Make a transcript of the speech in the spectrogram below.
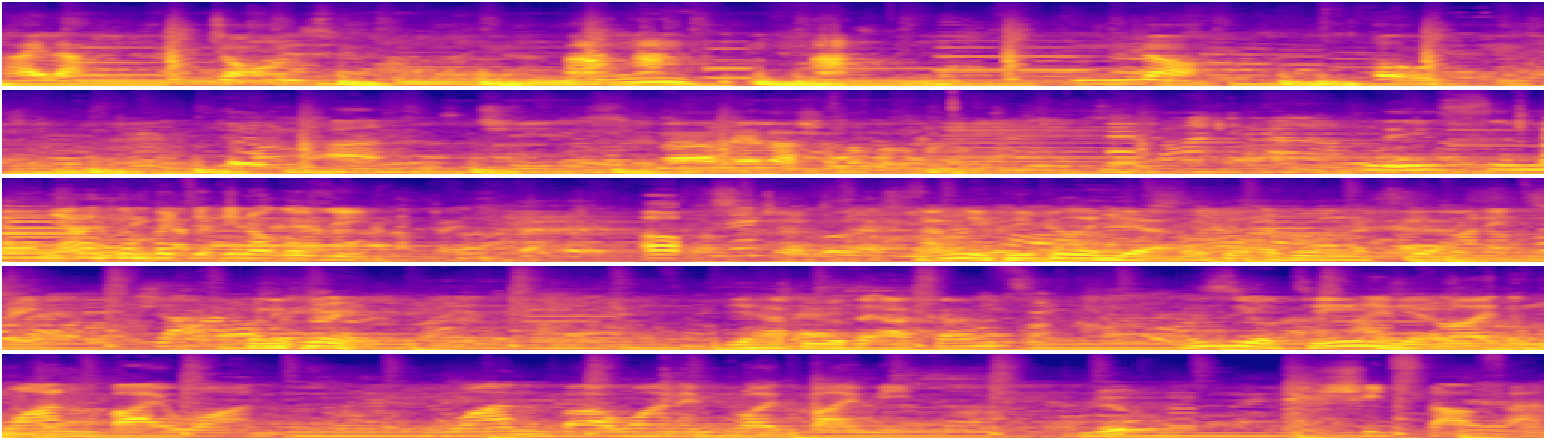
Ayla, don't. Ah, ah, ah. No. Oh. And cheese. No, lei lascialo così. Neanche un pezzettino così. Oh. how many people are here? Look at everyone that's here. 23. 23. You happy with the outcome? This is your team I here. employed one by one. One by one employed by me. You? Shit stuff, huh?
